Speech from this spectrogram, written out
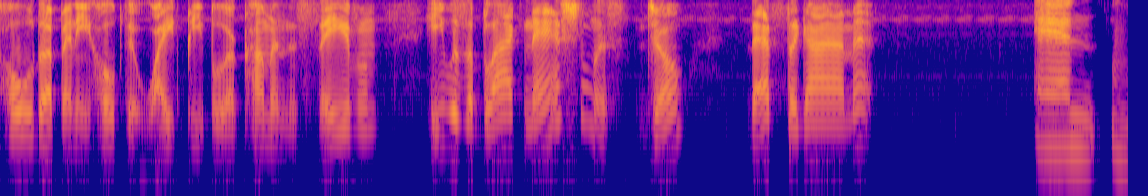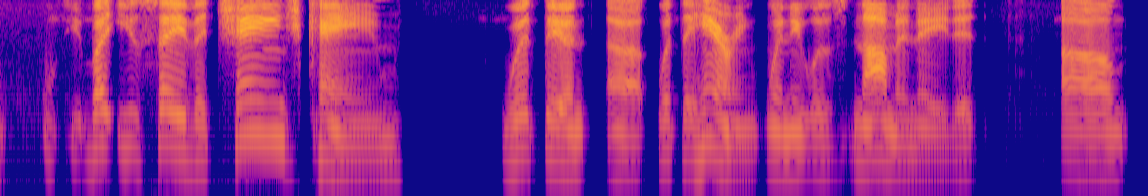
hold up any hope that white people are coming to save them. He was a black nationalist, Joe. That's the guy I met. And, but you say the change came with the uh, with the hearing when he was nominated. Um,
